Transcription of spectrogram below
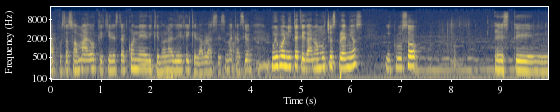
a, pues a su amado que quiere estar con él y que no la deje y que la abrace. Es una canción muy bonita que ganó muchos premios, incluso este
